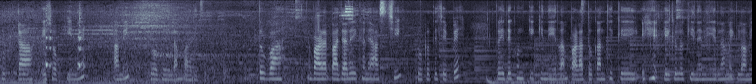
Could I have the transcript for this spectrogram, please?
ভুট্টা এসব কিনে আমি চলে এলাম বাড়ি তো বাজারে এখানে আসছি, টোটোতে চেপে। তো এই দেখুন কি কি নিয়ে এলাম। পাড়ার দোকান থেকে এগুলো কিনে নিয়ে এলাম। এগুলো আমি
